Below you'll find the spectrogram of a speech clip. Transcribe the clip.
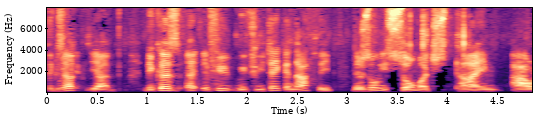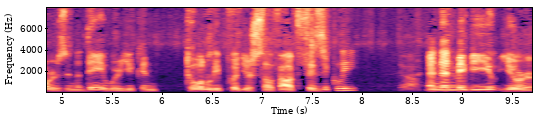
exactly yeah because uh, if you if you take an athlete there's only so much time hours in a day where you can totally put yourself out physically Yeah. and then maybe you- you're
